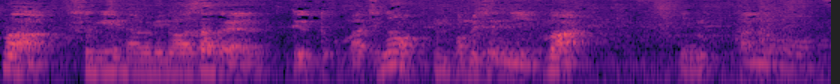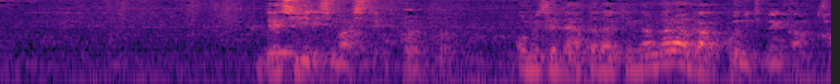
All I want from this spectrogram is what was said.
まあ杉並の阿佐ヶ谷っていうとこ町のお店に、まあいあの弟子入りしましてはいはい。お店で働きながら学校に1年間通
